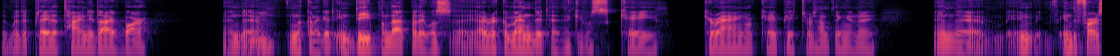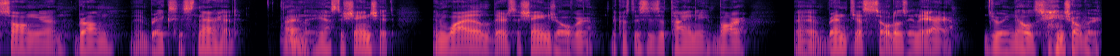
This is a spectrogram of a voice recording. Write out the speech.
where they played a tiny dive bar. And uh, Mm-hmm. I'm not gonna get in deep on that, but it was uh, I recommend it. I think it was K Kerrang or K Pitt or something. And they, and uh, in, in the first song, uh, uh, breaks his snare head, Oh, and he has to change it. And while there's a changeover, because this is a tiny bar, uh, Brent just solos in the air during the whole changeover,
